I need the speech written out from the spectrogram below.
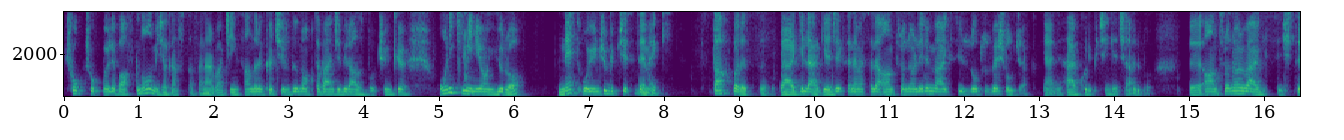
çok çok böyle baskın olmayacak aslında Fenerbahçe. İnsanların kaçırdığı nokta bence biraz bu. Çünkü 12 milyon euro net oyuncu bütçesi demek. staff parası, vergiler. Gelecek sene mesela antrenörlerin vergisi %35 olacak. Yani her kulüp için geçerli bu. E, antrenör vergisi işte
